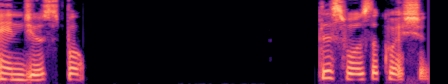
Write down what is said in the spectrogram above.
angiosperm this was the question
